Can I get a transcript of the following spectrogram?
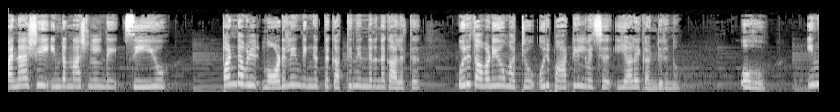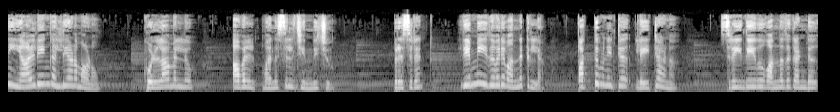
പനാഷി ഇന്റർനാഷണലിന്റെ സിഇഒ പണ്ടവൾ മോഡലിംഗ് രംഗത്ത് കത്തി നിന്നിരുന്ന കാലത്ത് ഒരു തവണയോ മറ്റോ ഒരു പാർട്ടിയിൽ വെച്ച് ഇയാളെ കണ്ടിരുന്നു. ഓഹോ ഇനി ഇയാളുടെയും കല്യാണമാണോ? കൊള്ളാമല്ലോ അവൾ മനസ്സിൽ ചിന്തിച്ചു. പ്രസിഡന്റ് രമ്യ ഇതുവരെ വന്നിട്ടില്ല. പത്ത് മിനിറ്റ് ലേറ്റാണ്. ശ്രീദേവ് വന്നത് കണ്ട്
